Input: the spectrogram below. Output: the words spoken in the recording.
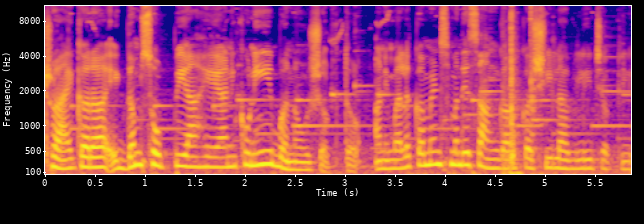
ट्राय करा. एकदम सोपी आहे आणि कुणीही बनवू शकतं. आणि मला कमेंट्समध्ये सांगा कशी लागली चकली.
